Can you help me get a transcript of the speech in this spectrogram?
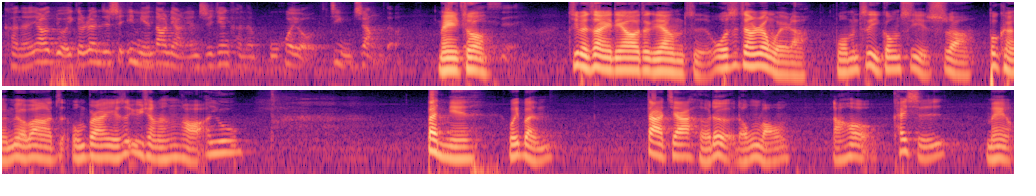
可能要有一个认知，是一年到两年之间可能不会有进账的。没错，基本上一定要这个样子，我是这样认为啦。我们自己公司也是啊，不可能没有办法。我们本来也是预想的很好，哎呦，半年。回本，大家和乐融融，然后开始没有，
